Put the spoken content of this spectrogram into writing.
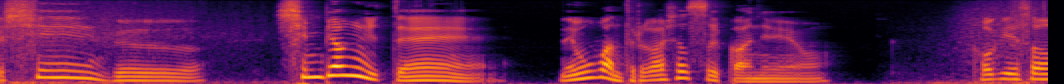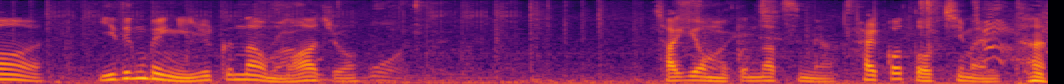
신그 신병일 때 내무반 들어가셨을 거 아니에요. 거기서 이등병이 일 끝나면 뭐 하죠? One. 자기 업무 끝났으면 할 것도 없지만 일단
